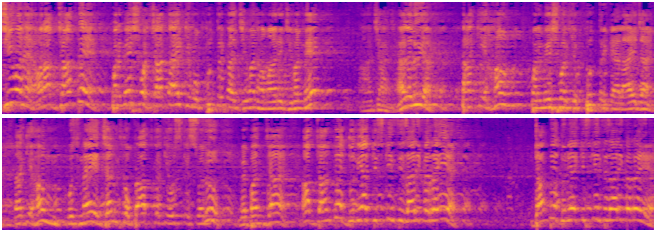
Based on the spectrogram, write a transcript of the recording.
जीवन है। और आप जानते हैं, परमेश्वर चाहता है कि वो पुत्र का जीवन हमारे जीवन में आ जाए। ताकि हम परमेश्वर के पुत्र कहलाए जाएँ, ताकि हम उस नए जन्म को प्राप्त करके उसके स्वरूप में बन जाएँ। आप जानते हैं दुनिया किसकी इंतजारी कर रही है? जानते हैं दुनिया किसकी इंतजारी कर रही है?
